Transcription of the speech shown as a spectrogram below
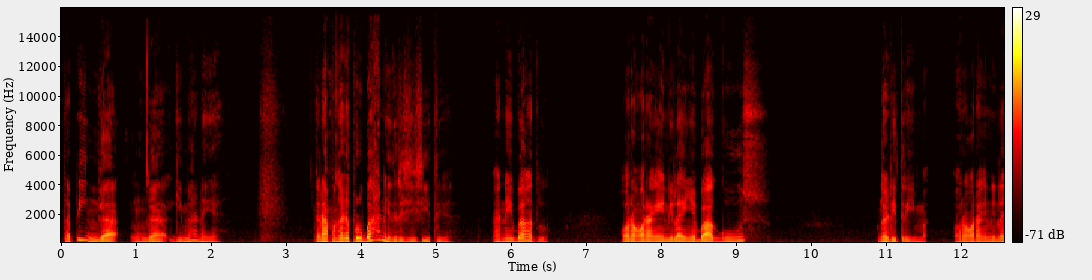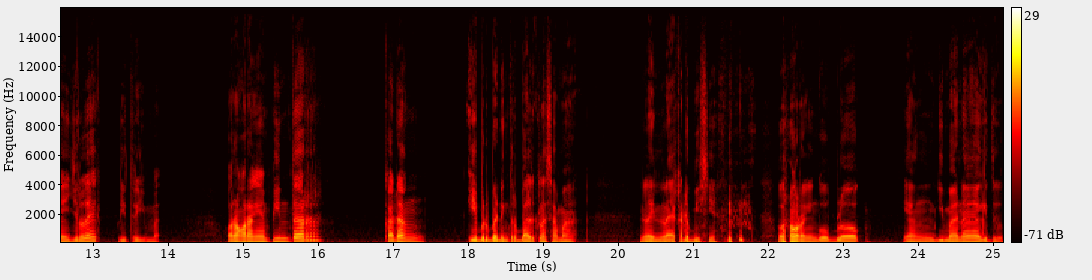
Tapi nggak nggak gimana ya kenapa nggak ada perubahan ya dari sisi itu ya? Aneh banget loh. Orang-orang yang nilainya bagus nggak diterima. Orang-orang yang nilainya jelek diterima. Orang-orang yang pinter kadang iya berbanding terbalik lah sama nilai-nilai akademisnya. Orang-orang yang goblok yang gimana gitu.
